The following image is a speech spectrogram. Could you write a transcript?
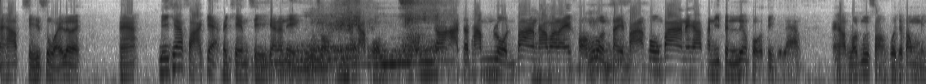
นะครับ สีสวยเลยนะฮะ มีแค่ฝาแกะไปเคมสีแค่นั้นเองคุณผู้ชมนะครับผมก็อาจจะทำหล่นบ้างทำอะไรของหล่นใส่ฝาโปรงบ้างนะครับ อันนี้เป็นเรื่องปกติอยู่แล้วนะครับรถมือสองควรจะต้องมี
